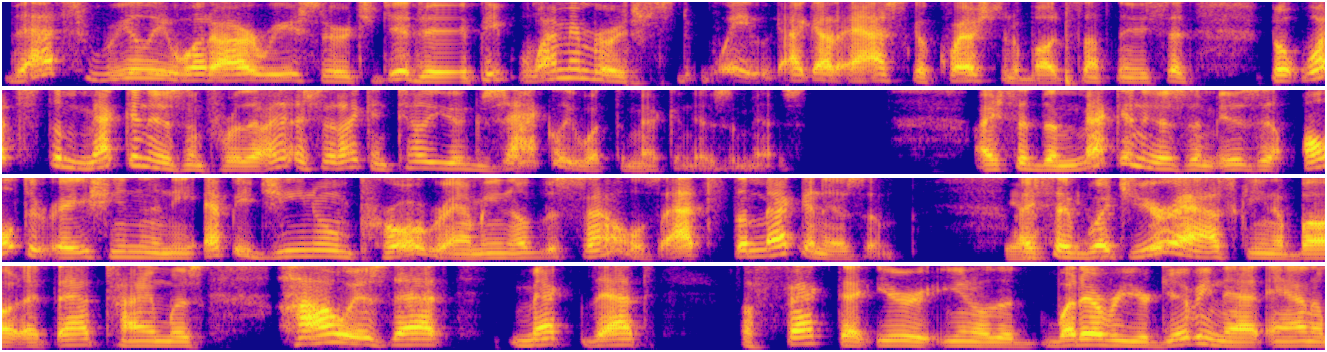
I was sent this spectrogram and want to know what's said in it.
that's really what our research did. People, I remember, wait, I got to ask a question about something. He said, "But what's the mechanism for that?" I said, "I can tell you exactly what the mechanism is." I said the mechanism is an alteration in the epigenome programming of the cells. That's the mechanism. Yeah. I said what you're asking about at that time was how is that mech that effect that you're you know the whatever you're giving that animal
